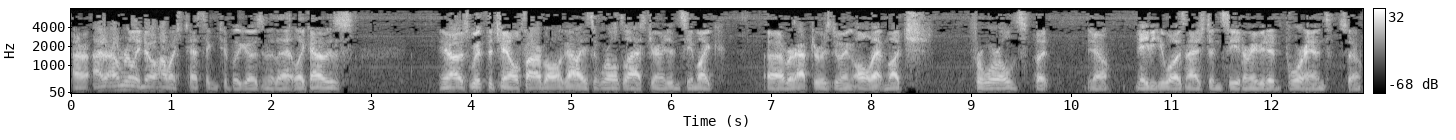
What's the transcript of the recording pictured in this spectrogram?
I, I don't really know how much testing typically goes into that. Like I was, you know, I was with the Channel Fireball guys at Worlds last year, and it didn't seem like uh, Wrapter was doing all that much for Worlds, but you know, maybe he was, and I just didn't see it, or maybe he did beforehand. So,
